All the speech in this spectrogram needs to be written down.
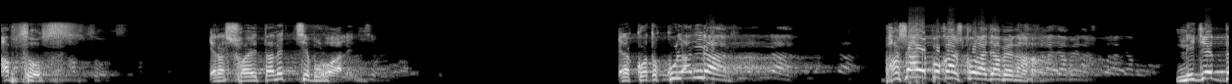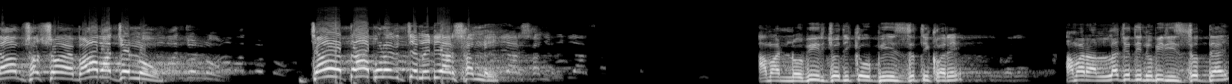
আফসোস। এরা শয়তানের চেয়ে বড় আলেন এরা কত কুলাঙ্গার। ভাষায় প্রকাশ করা যাবে না। নিজের দাম সবসময় বাড়াবার জন্য। যা তা বলে দিচ্ছে মিডিয়ার সামনে। আমার নবীর যদি কেউ বিজ্জতি করে, আমার আল্লাহ যদি নবীর ইজ্জত দেয়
